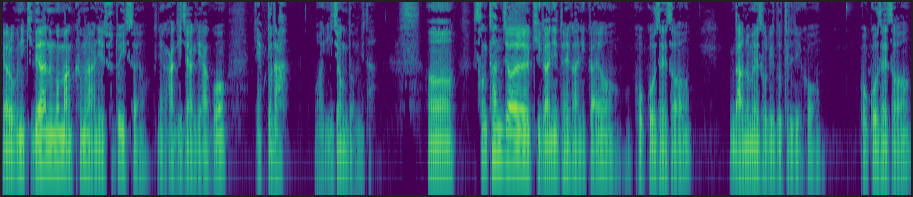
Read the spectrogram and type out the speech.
여러분이 기대하는 것만큼은 아닐 수도 있어요. 그냥 아기자기하고 예쁘다. 뭐 이 정도입니다. 어, 성탄절 기간이 돼 가니까요. 곳곳에서 나눔의 소리도 들리고 곳곳에서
